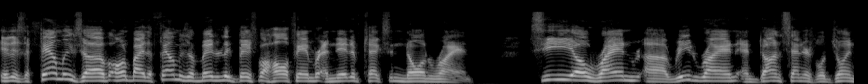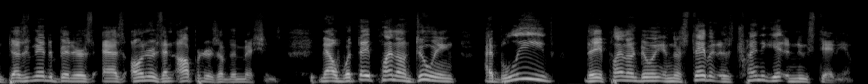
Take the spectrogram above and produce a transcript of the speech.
it is the families of owned by the families of Major League Baseball Hall of Famer and native Texan Nolan Ryan. CEO Ryan uh, Reid Ryan and Don Sanders will join designated bidders as owners and operators of the missions. Now, what they plan on doing, I believe they plan on doing in their statement is trying to get a new stadium.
